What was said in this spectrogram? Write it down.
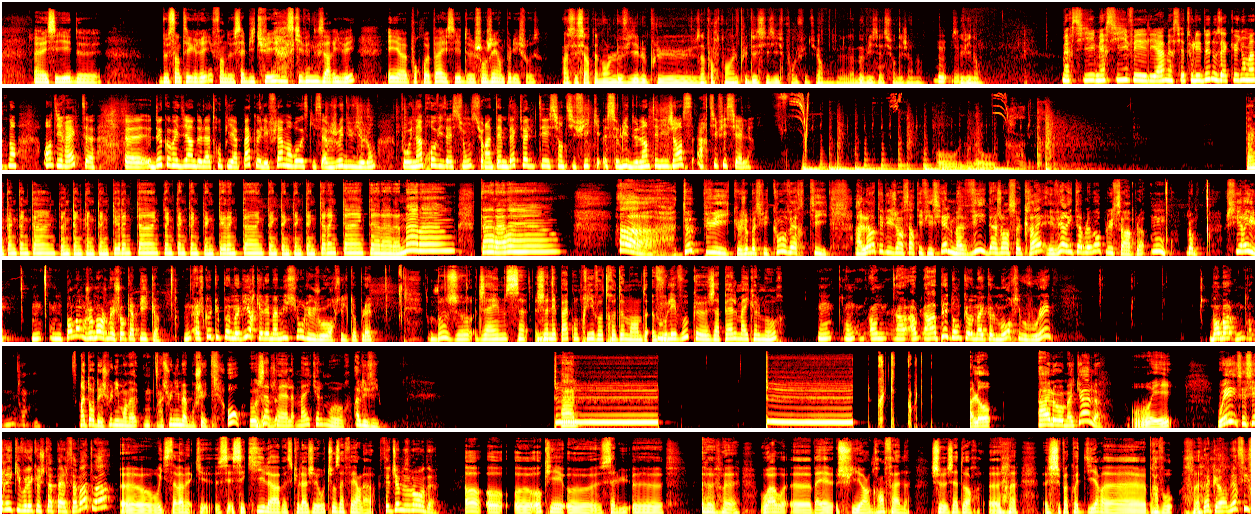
essayer de, de s'intégrer, enfin de s'habituer à ce qui va nous arriver et pourquoi pas essayer de changer un peu les choses. Ah, c'est certainement le levier le plus important et le plus décisif pour le futur, la mobilisation des jeunes. Mm, mm. C'est évident. Merci, merci Yves et Léa, merci à tous les deux. Nous accueillons maintenant en direct euh, deux comédiens de la troupe Il n'y a pas que les flamants roses qui savent jouer du violon pour une improvisation sur un thème d'actualité scientifique, celui de l'intelligence artificielle. Ah, depuis que je me suis converti à l'intelligence artificielle, ma vie d'agent secret est véritablement plus simple. Hum, Siri, hum, pendant que je mange mes chocs à pic, est-ce que tu peux me dire quelle est ma mission du jour, s'il te plaît Bonjour James, je n'ai pas compris votre demande. Hmm. Voulez-vous que j'appelle Michael Moore? Hmm, Appelez donc euh, Michael Moore si vous voulez. Bon bah... Attendez, je finis, mon, je finis ma bouchée. Oh euh, J'appelle Michael Moore. Allez-y. Allô? Allô, Michael? Oui. Oui, c'est Siri qui voulait que je t'appelle. Ça va, toi? Euh, oui, ça va, mais c'est qui, là? Parce que là, j'ai autre chose à faire, là. C'est James Bond. Oh, oh, euh, ok, euh, salut. Euh, euh, waouh, euh, bah, je suis un grand fan. Je, j'adore. Euh, je sais pas quoi te dire. Euh, bravo. D'accord. Merci,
